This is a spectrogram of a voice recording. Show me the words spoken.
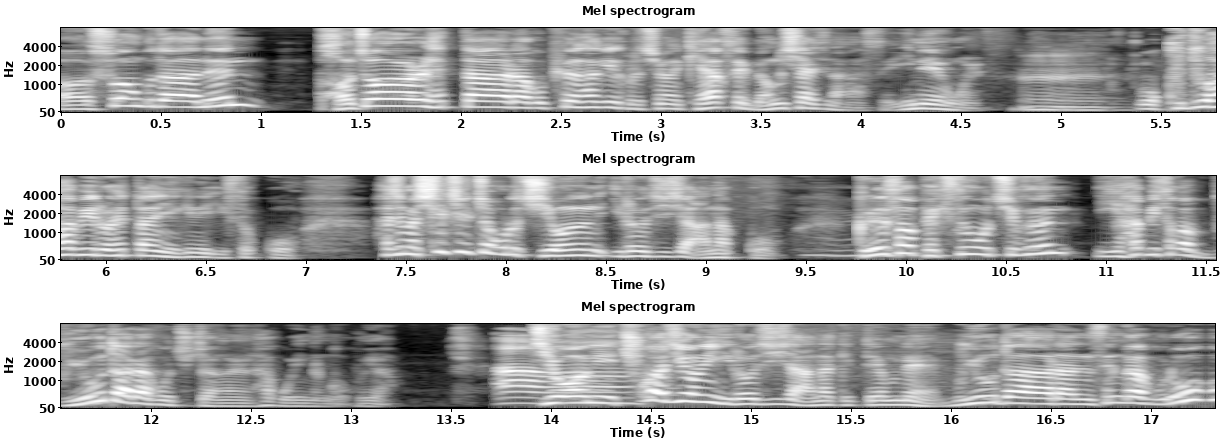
어, 수원구단은 거절했다라고 표현하기 그렇지만 계약서에 명시하진 않았어요. 이 내용을. 음. 뭐 구두 합의로 했다는 얘기는 있었고 하지만 실질적으로 지원은 이루어지지 않았고 그래서 백승호 측은 이 합의서가 무효다라고 주장을 하고 있는 거고요. 아. 지원이 추가 지원이 이루어지지 않았기 때문에 무효다라는 생각으로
